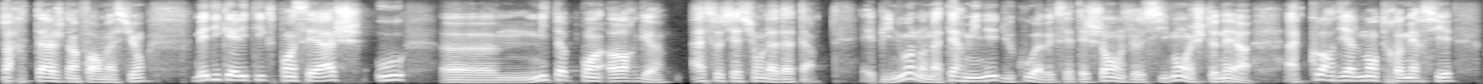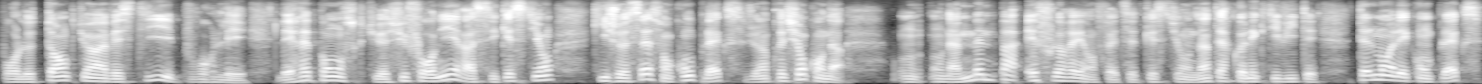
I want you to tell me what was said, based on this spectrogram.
partage d'informations. Medicalytics.ch ou euh, meetup.org association La Data. Et puis nous, on en a terminé du coup avec cet échange, Simon, et je tenais à, cordialement te remercier pour le temps que tu as investi et pour les, les réponses que tu as su fournir à ces questions qui, je sais, sont complexes. J'ai l'impression qu'on a on n'a même pas effleuré en fait cette question de l'interconnectivité, tellement elle est complexe.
